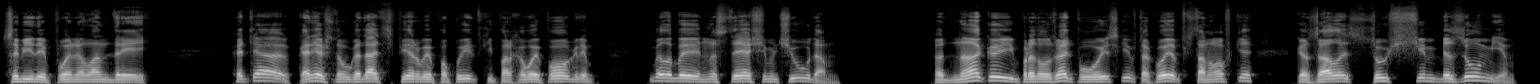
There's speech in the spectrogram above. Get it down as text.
с обидой понял Андрей. Хотя, конечно, угадать с первой попытки пороховой погреб было бы настоящим чудом. Однако и продолжать поиски в такой обстановке казалось сущим безумием.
